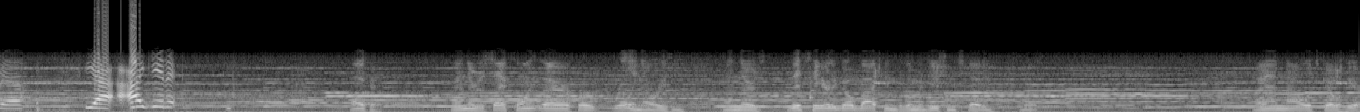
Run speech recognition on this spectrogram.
Yeah. Yeah, I get it. Okay. And there's a safe point there for really no reason. And there's this here to go back into the magician's study. But and now let's go here.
